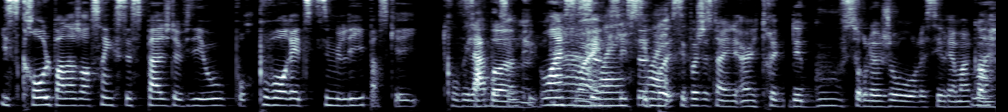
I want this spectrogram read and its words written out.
ils scrollent pendant genre 5-6 pages de vidéos pour pouvoir être stimulés parce que Trouver ça la bonne. plus. Ouais, Ah, c'est ça, ouais, c'est C'est ça. ouais. pas, c'est pas juste un, un truc de goût sur le jour, là. C'est vraiment comme... Ouais.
